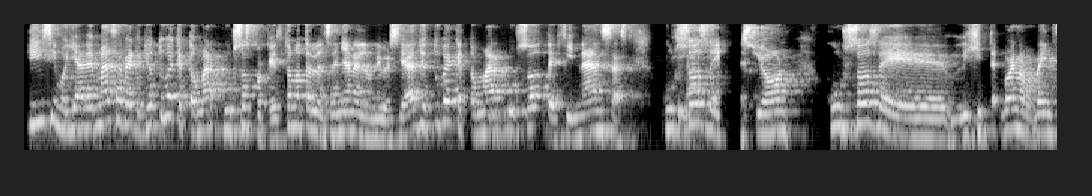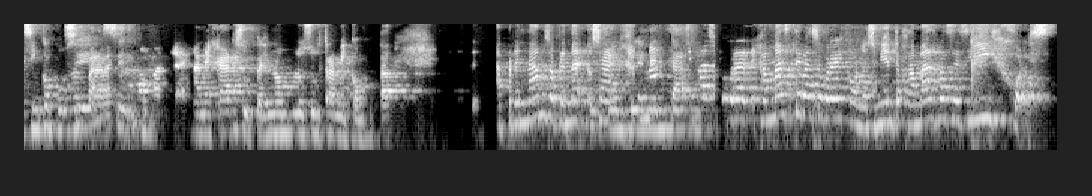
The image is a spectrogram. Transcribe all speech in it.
Y además, a ver, yo tuve que tomar cursos, porque esto no te lo enseñan en la universidad, yo tuve que tomar cursos de finanzas, cursos de inversión, cursos de digital, bueno, 25 cursos para manejar Super Non Plus Ultra mi computador aprendamos, aprendamos, o sea, jamás te, va a sobrar el conocimiento, jamás vas a decir, híjoles.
